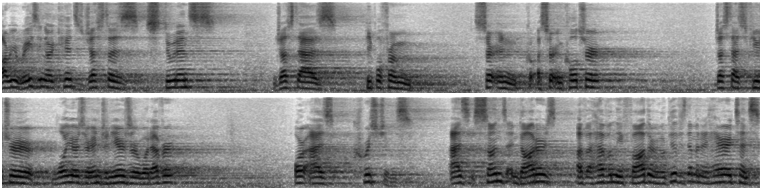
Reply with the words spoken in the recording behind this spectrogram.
Are we raising our kids just as students, just as people from certain, a certain culture, just as future lawyers or engineers or whatever? Or as Christians, as sons and daughters of a heavenly Father who gives them an inheritance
